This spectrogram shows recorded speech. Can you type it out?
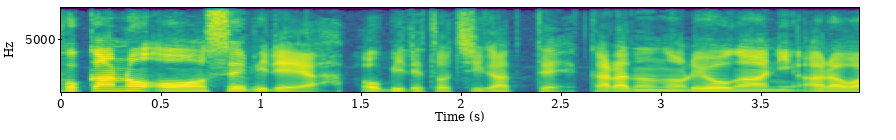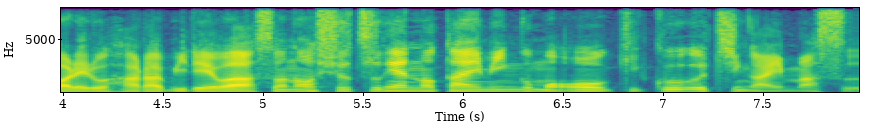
他の背びれや尾びれと違って体の両側に現れる腹びれはその出現のタイミングも大きく違います。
